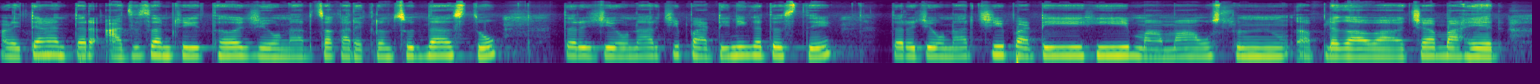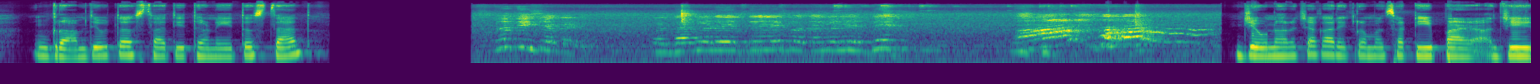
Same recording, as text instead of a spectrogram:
आणि त्यानंतर आजच आमच्या इथं जेवणारचा कार्यक्रमसुद्धा असतो. तर जेवणारची पाटी निघत असते. तर जेवणारची पाटी ही मामा उचलून आपल्या गावाच्या बाहेर ग्रामदेवता असतात तिथं नेत असतात तिच्याकडे कदाकडे येते कदाकडे येते जेवणाच्या कार्यक्रमासाठी पा जे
